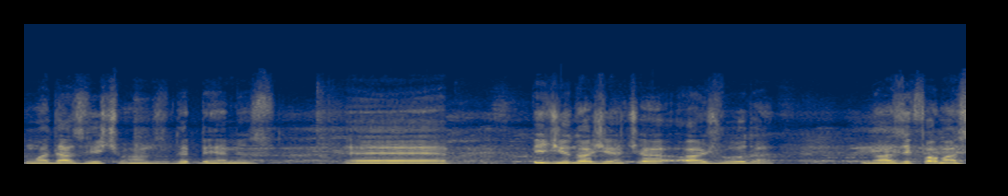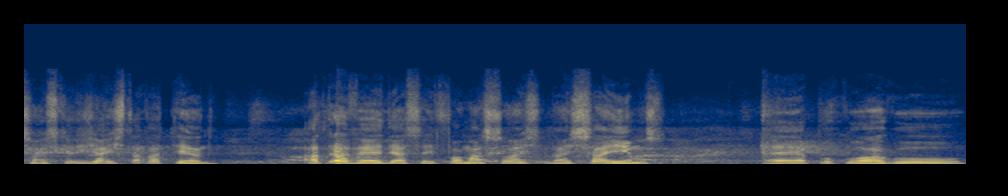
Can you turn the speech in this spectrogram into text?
uma das vítimas dos DPMs é, pedindo a gente ajuda nas informações que ele já estava tendo. Através dessas informações, nós saímos é, para o Corgo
